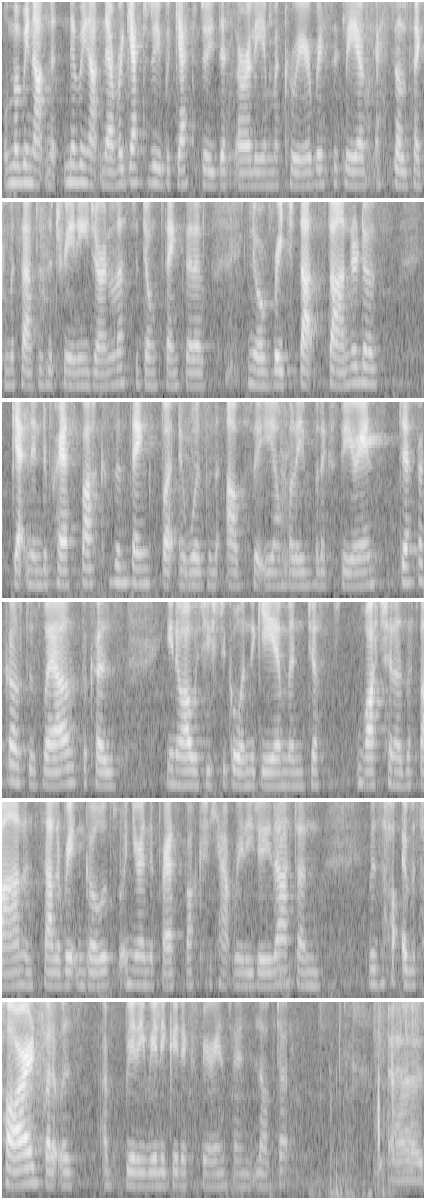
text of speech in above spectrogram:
Well, maybe not, maybe not never get to do, but get to do this early in my career. Basically, I, I still think of myself as a trainee journalist. I don't think that I've, you know, reached that standard of getting into press boxes and things, but it was an absolutely unbelievable experience. Difficult as well because you know I was used to going the game and just watching as a fan and celebrating goals. But when you're in the press box, you can't really do that, and it was it was hard, but it was a really really good experience and loved it. Uh,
